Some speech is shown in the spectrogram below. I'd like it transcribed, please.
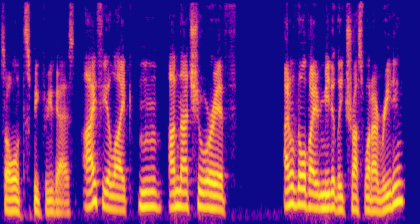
So I won't speak for you guys. I feel like mm, I'm not sure if I don't know if I immediately trust what I'm reading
